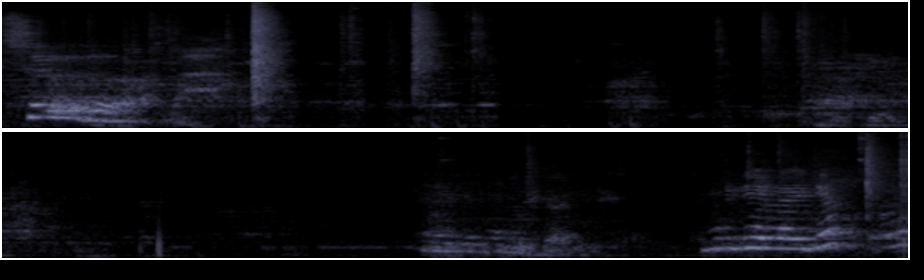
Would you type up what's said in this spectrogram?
Sure. Would you like that?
